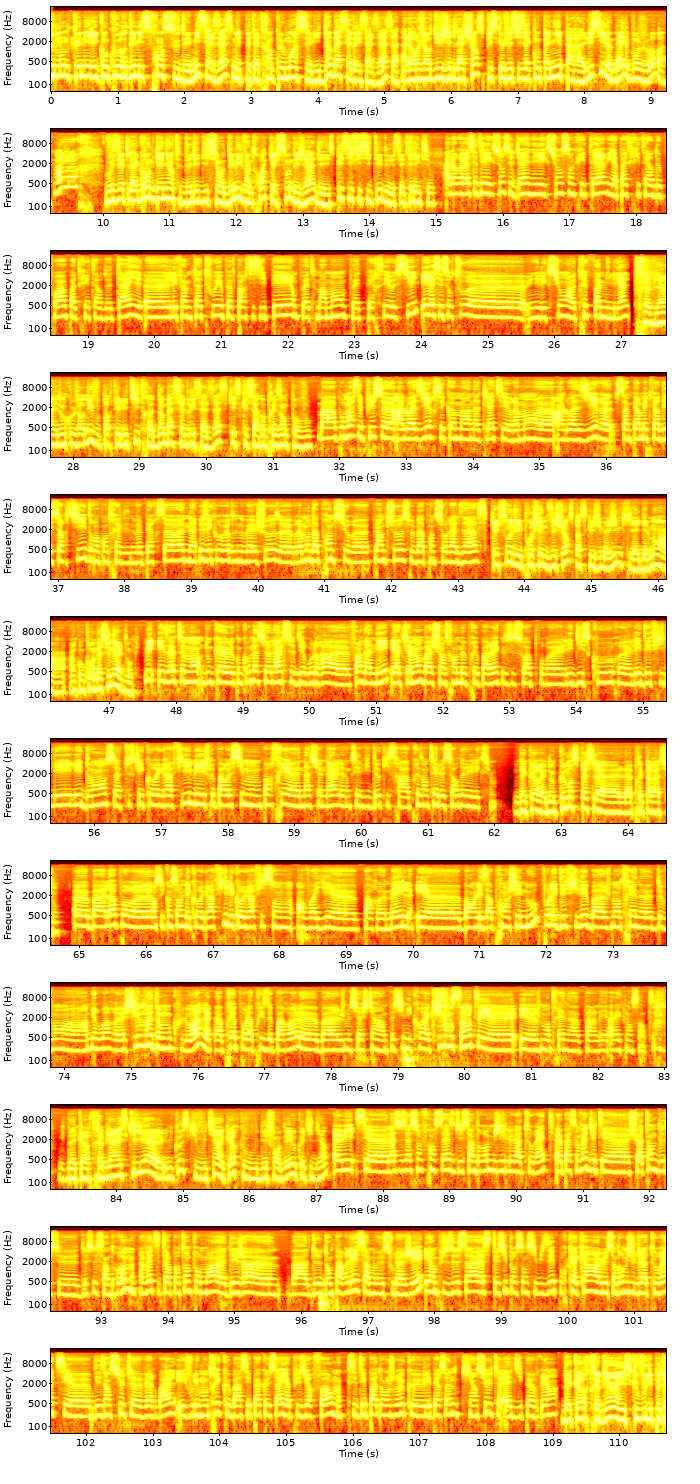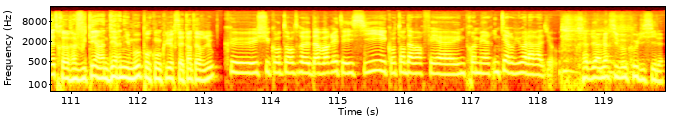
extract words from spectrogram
Tout le monde connaît les concours de Miss France ou de Miss Alsace, mais peut-être un peu moins celui d'ambassadrice Alsace. Alors aujourd'hui, j'ai de la chance puisque je suis accompagnée par Lucie Lomel. Bonjour. Bonjour. Vous êtes la grande gagnante de l'édition 2023. Quelles sont déjà les spécificités de cette élection? Alors euh, cette élection, c'est déjà une élection sans critères. Il n'y a pas de critères de poids, pas de critères de taille. Euh, les femmes tatouées peuvent participer. On peut être maman, on peut être percée aussi. Et euh, c'est surtout une élection très familiale. Très bien. Et donc aujourd'hui, vous portez le titre d'ambassadrice Alsace. Qu'est-ce que ça représente pour vous? Bah pour moi, c'est plus un loisir. C'est comme un athlète. C'est vraiment un loisir. Ça me permet de faire des sorties, de rencontrer des nouvelles personnes, de découvrir de nouvelles choses, vraiment d'apprendre sur plein de choses, d'apprendre sur l'Alsace. Quelles sont les prochaines échéances? Parce que j'imagine qu'il y a également un, concours national donc. Oui, exactement. Donc le concours national se déroulera fin d'année. Et actuellement, bah, je suis en train de me préparer, que ce soit pour les discours, les défilés, les danses, tout ce qui est chorégraphie. Mais je prépare aussi mon portrait national. Donc c'est une vidéo qui sera présentée le soir de l'élection. D'accord, et donc comment se passe la préparation? Euh, bah, Là, pour, euh, en ce qui concerne les chorégraphies, les chorégraphies sont envoyées euh, par mail et bah, on les apprend chez nous. Pour les défilés, bah, je m'entraîne devant un miroir chez moi dans mon couloir. Après, pour la prise de parole, bah, je me suis acheté un petit micro avec une enceinte et, et je m'entraîne à parler avec l'enceinte. D'accord, très bien. Est-ce qu'il y a une cause qui vous tient à cœur, que vous défendez au quotidien? Oui, c'est l'association française du syndrome Gilles de la Tourette. parce qu'en fait, j'étais, je suis atteinte de ce, de ce syndrome. En fait, c'était important pour moi euh, déjà euh, bah, d'en parler, ça me soulageait. Et en plus de ça, c'était aussi pour sensibiliser pour quelqu'un, le syndrome Gilles de la Tourette, c'est euh, des insultes verbales. Et je voulais montrer que bah, c'est pas que ça, il y a plusieurs formes. Que c'était pas dangereux, que les personnes qui insultent, elles y peuvent rien. D'accord, très bien. Est-ce que vous voulez peut-être rajouter un dernier mot pour conclure cette interview? Que je suis contente d'avoir été ici et contente d'avoir fait une première interview à la radio. Très bien, merci beaucoup Lucille.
